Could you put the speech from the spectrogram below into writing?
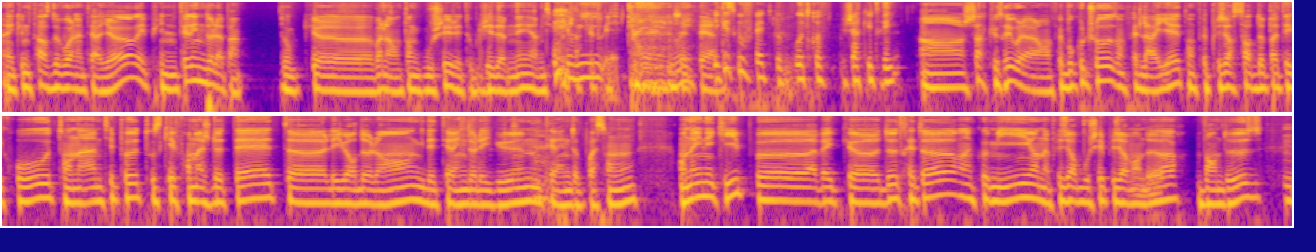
avec une farce de veau à l'intérieur et puis une terrine de lapin. Donc euh, voilà, en tant que boucher, été obligé d'amener un petit peu Eh de oui. charcuterie. oui. J'étais- Et qu'est-ce que vous faites comme autre charcuterie? En charcuterie, voilà, alors on fait beaucoup de choses. On fait de la rillette, on fait plusieurs sortes de pâté croûte. On a un petit peu tout ce qui est fromage de tête, euh, les hures de langue, des terrines de légumes, Ah. terrines de poisson. On a une équipe euh, avec euh, deux traiteurs, un commis. On a plusieurs bouchers, plusieurs vendeurs, vendeuses. Mm.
